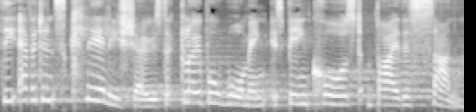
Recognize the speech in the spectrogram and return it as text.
The evidence clearly shows that global warming is being caused by the sun.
